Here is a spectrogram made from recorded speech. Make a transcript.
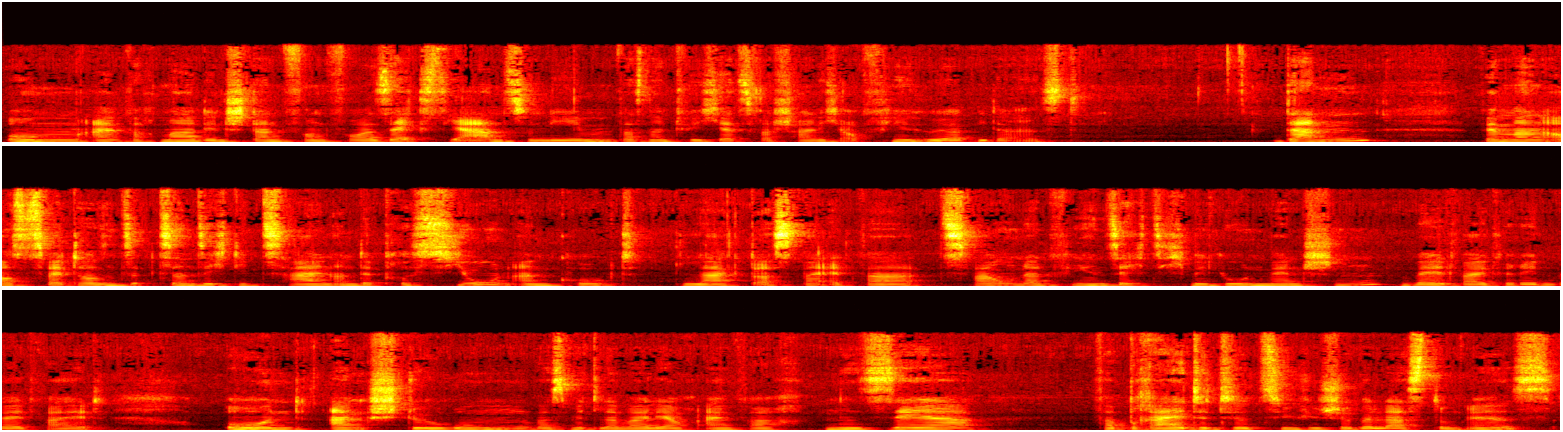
um einfach mal den Stand von vor sechs Jahren zu nehmen, was natürlich jetzt wahrscheinlich auch viel höher wieder ist. Dann wenn man aus 2017 sich die Zahlen an Depressionen anguckt, lag das bei etwa 264 Millionen Menschen weltweit, wir reden weltweit. Und Angststörungen, was mittlerweile auch einfach eine sehr verbreitete psychische Belastung ist,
